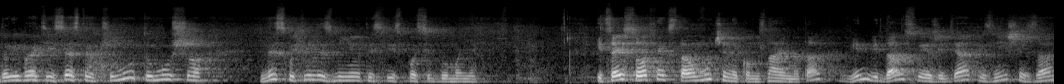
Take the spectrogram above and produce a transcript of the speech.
дорогі браті і сестри, чому? Тому що не схотіли змінювати свій спосіб думання. І цей сотник став мучеником, знаємо, так? Він віддав своє життя пізніше за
